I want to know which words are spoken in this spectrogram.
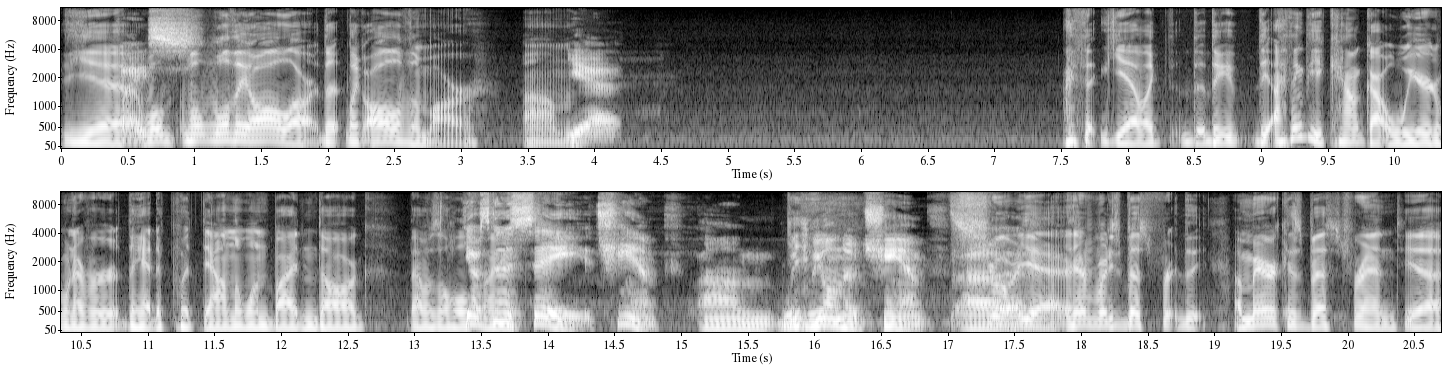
yeah. Well, Vice. well, well, they all are. That like all of them are. Um, Yeah. I think yeah, like the, the the I think the account got weird whenever they had to put down the one Biden dog. That was the whole Yeah, I was thing. gonna say Champ. Um, we, we all know Champ. Uh, sure, yeah, everybody's best friend, America's best friend. Yeah,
